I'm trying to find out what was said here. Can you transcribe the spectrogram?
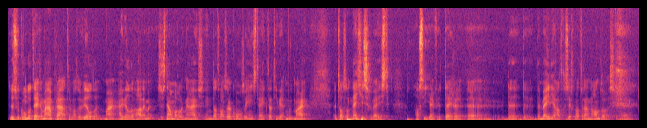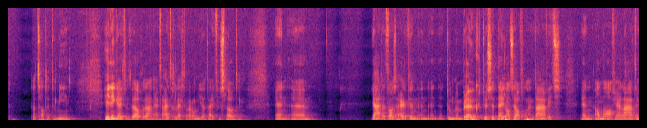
dus we konden tegen hem aanpraten wat we wilden. Maar hij wilde alleen maar zo snel mogelijk naar huis. En dat was ook onze insteek dat hij weg moet. Maar het was al netjes geweest als hij even tegen uh, de, de, de media had gezegd wat er aan de hand was. dat zat er toen niet in. Hiddink heeft dat wel gedaan. Heeft uitgelegd waarom hij dat heeft besloten. En uh, ja, dat was eigenlijk een, een, een, toen een breuk tussen het Nederlands elftal en Davids. En anderhalf jaar later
